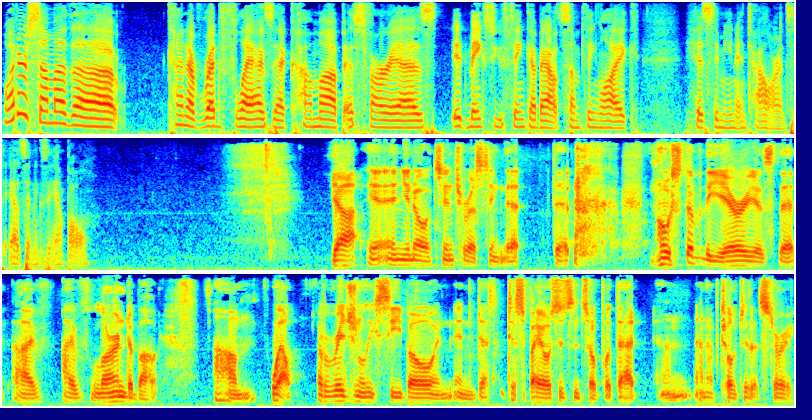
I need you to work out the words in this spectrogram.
what are some of the kind of red flags that come up as far as it makes you think about something like histamine intolerance as an example? Yeah, and, and you know it's interesting that that most of the areas that I've I've learned about, um, well, originally SIBO and, and dysbiosis and so forth that and, and, I've told you that story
